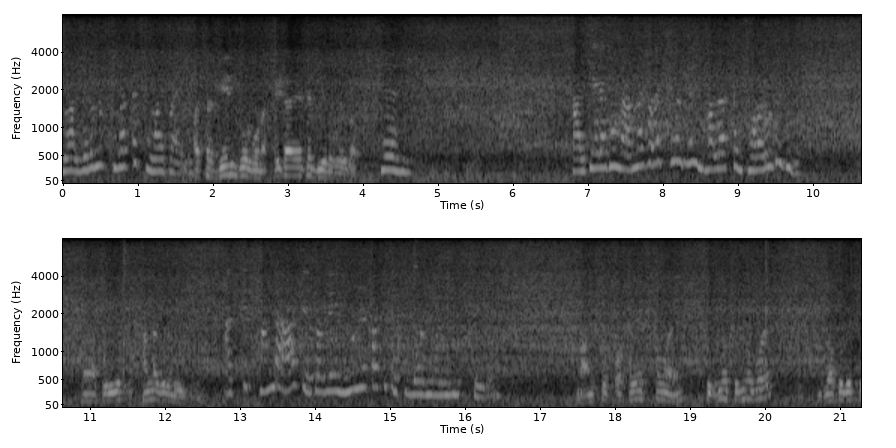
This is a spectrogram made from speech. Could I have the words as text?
জল বেরোনোর খুব একটা সময় পায় না। আচ্ছা দেরি করব না এটা এতে দিয়ে দেবো এবার। হ্যাঁ হ্যাঁ। কালকে এরকম রান্না করার সময় বেশ ভালো একটা ঝড় উঠেছিল। হ্যাঁ পরিবেশ ঠান্ডা করে দিয়েছি। আজকে ঠান্ডা আছে তবে উনুনের পাশে তো একটু গরম গরম হচ্ছে মাংস কষাইয়ের সময় শুকনো শুকনো করে যত বেশি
